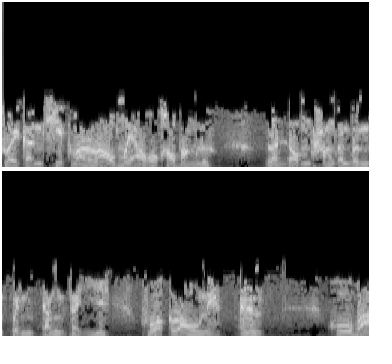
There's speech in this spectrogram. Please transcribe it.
ช่วยกันคิดว่าเราไม่เอากับเขาบ้างหรือระดมทำกันเบิ่งเป็นจังไดพวกเราเนี่ย ครูบา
